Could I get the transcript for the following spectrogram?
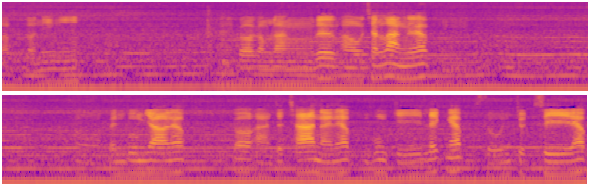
ครับตอนนี้นี้ ก็กำลังเริ่มเอาชั้นล่างนะครับ เป็นบูมยาวนะครับ ก็อาจจะช้าหน่อยนะครับบุ้งกีเล็กนะครับ 0.4 นะครับ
